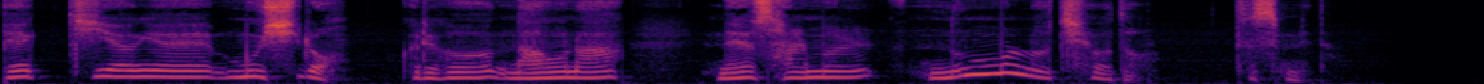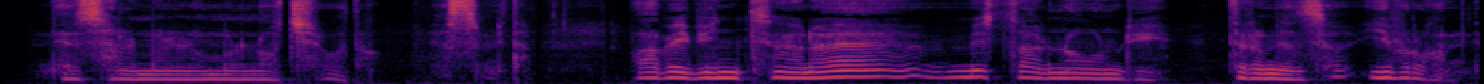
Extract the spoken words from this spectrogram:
백지영의 무시로 그리고 나훈아 내 삶을 눈물로 채워도 듣습니다. 내 삶을 눈물로 채워도 였습니다. 바비 빈튼의 미스터 노운리 들으면서 입으로 갑니다.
